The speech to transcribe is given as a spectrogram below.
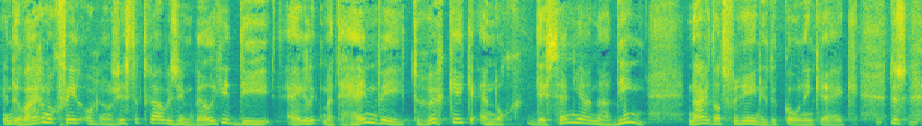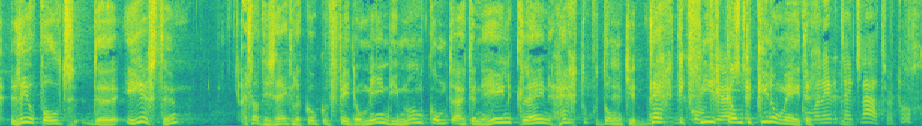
En er waren nog veel orangisten trouwens in België... die eigenlijk met heimwee terugkeken... en nog decennia nadien naar dat Verenigde Koninkrijk. Dus Leopold de Eerste en dat is eigenlijk ook een fenomeen. Die man komt uit een heel klein hertogdommetje. 30 vierkante kilometer. een hele tijd later, toch?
